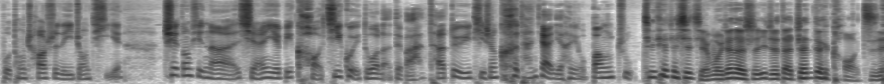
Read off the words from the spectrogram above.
普通超市的一种体验。这些东西呢，显然也比烤鸡贵多了，对吧？它对于提升客单价也很有帮助。今天这期节目真的是一直在针对烤鸡，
